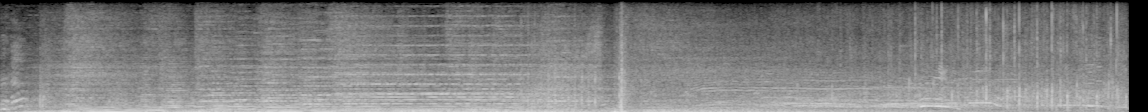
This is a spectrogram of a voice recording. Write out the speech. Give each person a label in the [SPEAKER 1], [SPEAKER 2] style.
[SPEAKER 1] Ha ha ha!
